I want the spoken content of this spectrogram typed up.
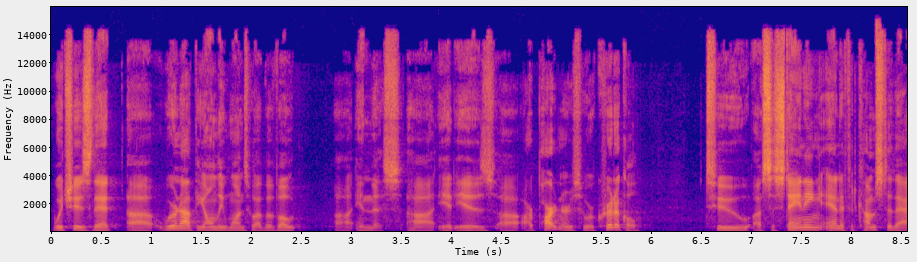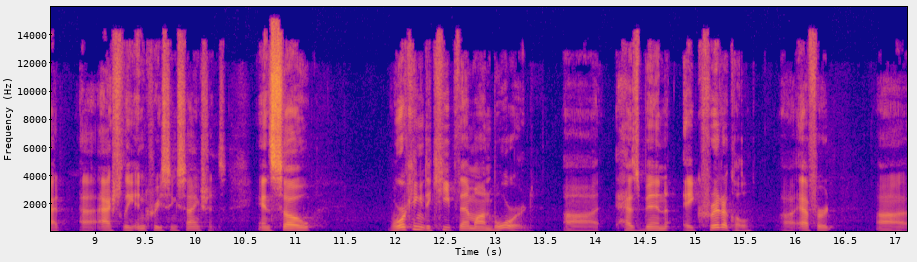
which is that uh, we're not the only ones who have a vote uh, in this. Uh, it is uh, our partners who are critical to sustaining and, if it comes to that, actually increasing sanctions. And so, working to keep them on board uh, has been a critical uh, effort uh,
